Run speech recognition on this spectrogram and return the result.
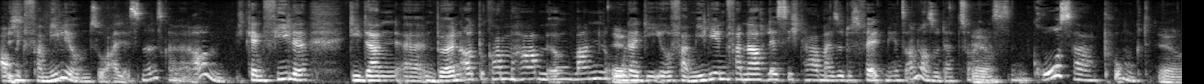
auch ich, mit Familie und so alles. Ne? Das kann man auch. Ich kenne viele, die dann äh, einen Burnout bekommen haben irgendwann ja. oder die ihre Familien vernachlässigt haben. Also das fällt mir jetzt auch noch so dazu ein. Das ist ein großer Punkt. Ja.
